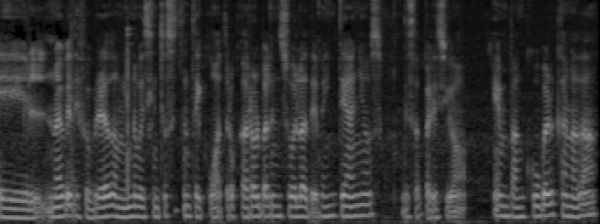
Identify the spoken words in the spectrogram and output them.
El 9 de febrero de 1974, Carol Valenzuela, de 20 años, desapareció en Vancouver, Canadá.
